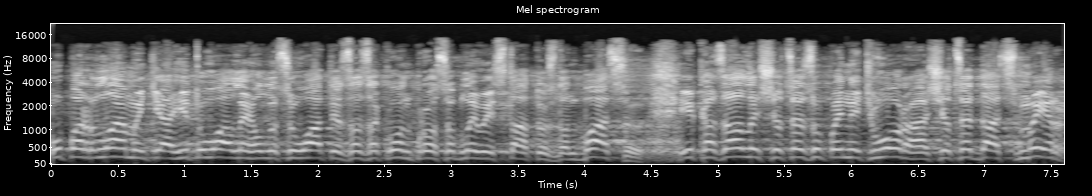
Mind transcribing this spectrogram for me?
у парламенті агітували голосувати за закон про особливий статус Донбасу і казали, що це зупинить ворога, що це дасть мир.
